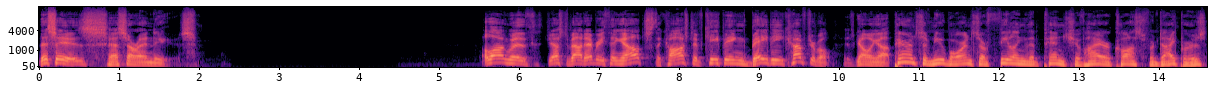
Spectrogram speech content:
This is SRN News. Along with just about everything else, the cost of keeping baby comfortable is going up. Parents of newborns are feeling the pinch of higher costs for diapers,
